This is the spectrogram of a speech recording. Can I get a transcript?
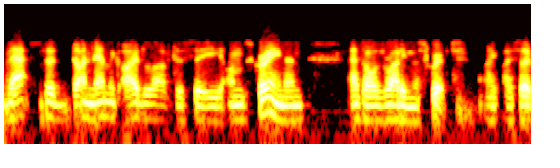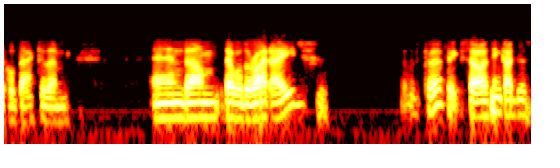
that's the dynamic I'd love to see on screen. And as I was writing the script, I, I circled back to them, and um, they were the right age it was perfect. So I think I just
